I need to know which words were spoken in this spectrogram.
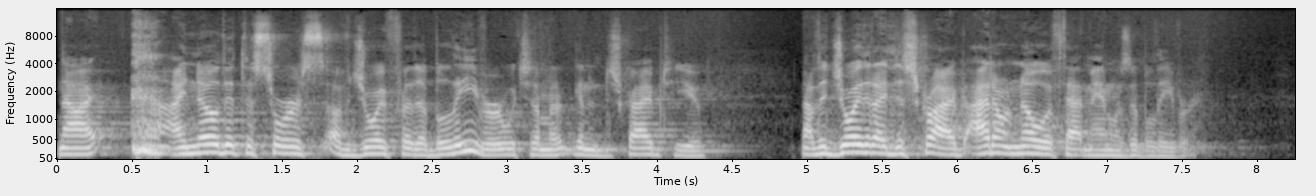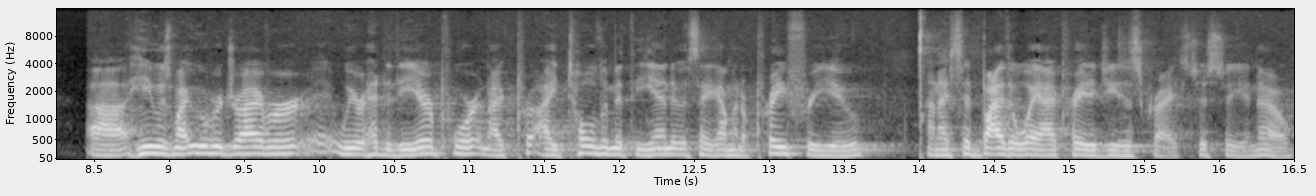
Now, I, I know that the source of joy for the believer, which I'm going to describe to you, now the joy that I described, I don't know if that man was a believer. Uh, he was my Uber driver. We were headed to the airport, and I, pr- I told him at the end of it, saying, I'm going to pray for you. And I said, by the way, I pray to Jesus Christ, just so you know.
